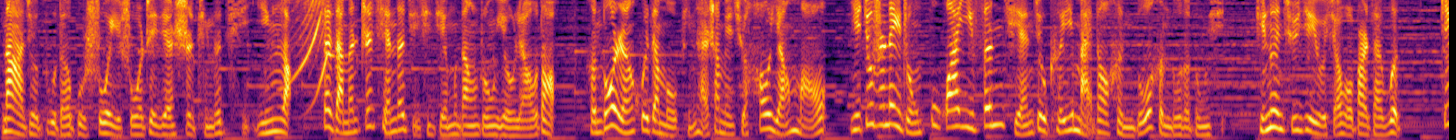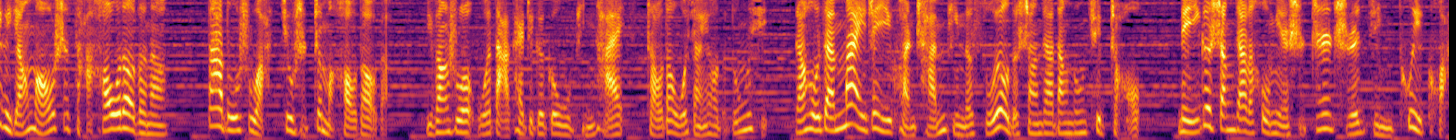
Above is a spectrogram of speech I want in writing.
那就不得不说一说这件事情的起因了。在咱们之前的几期节目当中有聊到，很多人会在某平台上面去薅羊毛，也就是那种不花一分钱就可以买到很多很多的东西。评论区就有小伙伴在问，这个羊毛是咋薅到的呢？大多数啊就是这么薅到的。比方说，我打开这个购物平台，找到我想要的东西，然后在卖这一款产品的所有的商家当中去找哪一个商家的后面是支持仅退款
